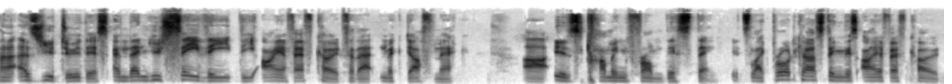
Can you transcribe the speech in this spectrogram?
uh, as you do this, and then you see the the IFF code for that Macduff mech uh, is coming from this thing. It's like broadcasting this IFF code,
